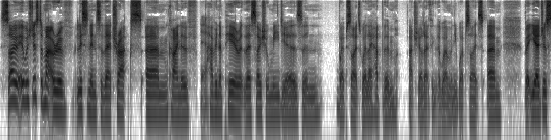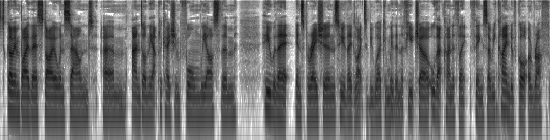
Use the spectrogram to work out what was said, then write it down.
So it was just a matter of listening to their tracks, um, kind of yeah. having a peer at their social medias and websites where they had them. Actually, I don't think there were many websites. Um, but yeah, just going by their style and sound. Um, and on the application form, we asked them who were their inspirations, who they'd like to be working with in the future, all that kind of th- thing. So we kind of got a rough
